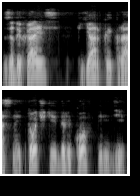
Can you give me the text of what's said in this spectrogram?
задыхаясь к яркой красной точке далеко впереди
